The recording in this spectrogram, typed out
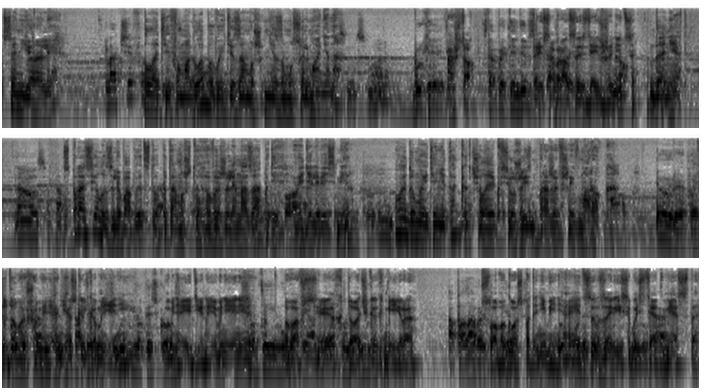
Сеньор Али, Латифа могла бы выйти замуж не за мусульманина? А что? Ты собрался здесь жениться? Да нет. Спросил из любопытства, потому что вы жили на Западе, видели весь мир. Вы думаете не так, как человек всю жизнь, проживший в Марокко. Ты думаешь, у меня несколько мнений? У меня единое мнение во всех точках мира. Слово Господа не меняется в зависимости от места.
